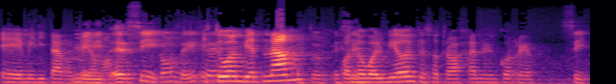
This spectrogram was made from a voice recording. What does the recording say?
eh, militar, mili- eh, sí, ¿cómo se dice? Estuvo en Vietnam, Estuvo- cuando sí. volvió empezó a trabajar en el correo. Sí.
